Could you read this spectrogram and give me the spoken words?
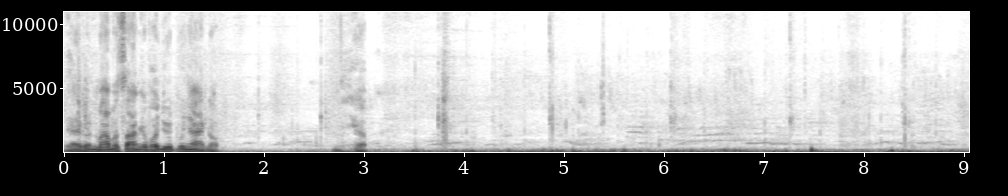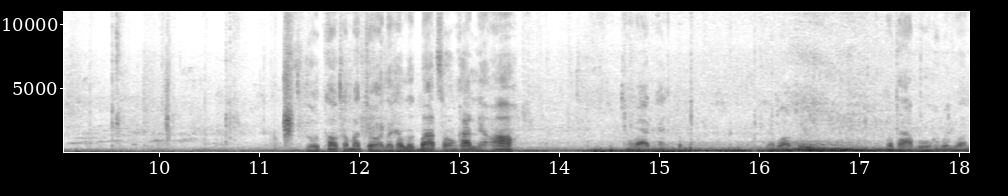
เดี๋ยวเพิ่นมาประสานกับพอยุทธบ่ยากดอกนี่ครับรถเขากับมาจอดแล้วครับ รถบัสสองคันแล้วเอามาว่ากันแล้วบอกไปมาถามโบกกันก่อน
